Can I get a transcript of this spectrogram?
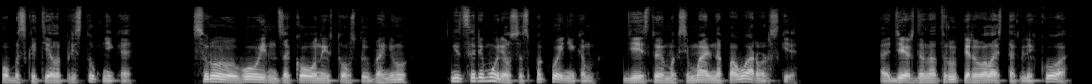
обыска тела преступника. Суровый воин, закованный в толстую броню, не церемонился с покойником, действуя максимально по-варварски. Одежда на трупе рвалась так легко,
